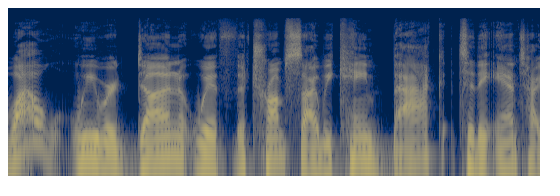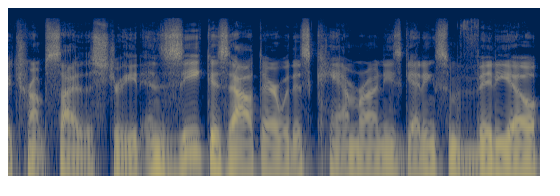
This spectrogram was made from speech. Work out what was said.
while we were done with the Trump side, we came back to the anti-Trump side of the street, and Zeke is out there with his camera, and he's getting some video,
